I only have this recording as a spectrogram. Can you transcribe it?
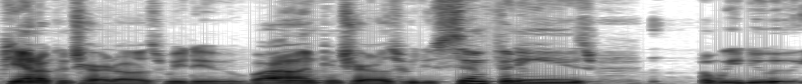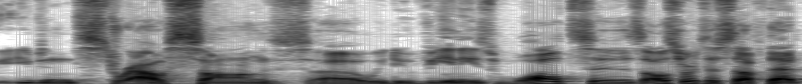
piano concertos, we do violin concertos, we do symphonies, we do even Strauss songs. Uh, we do Viennese waltzes, all sorts of stuff that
